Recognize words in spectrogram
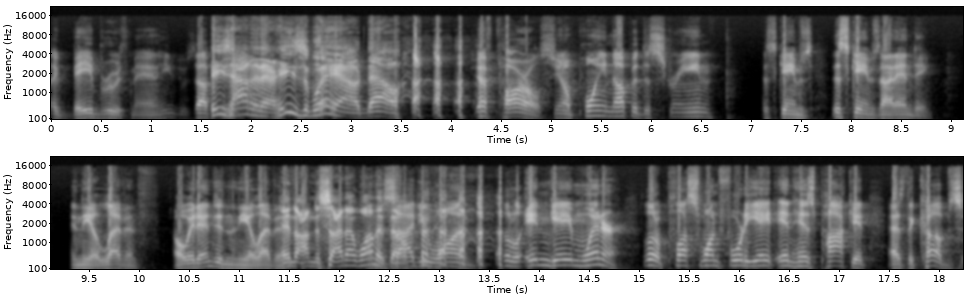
Like Babe Ruth, man. He was up. He's out of there. He's way out now. Jeff Parles, you know, pointing up at the screen. This game's this game's not ending in the 11th. Oh, it ended in the 11th. and on the side I wanted. on the side you won. little in-game winner. Little plus 148 in his pocket as the Cubs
